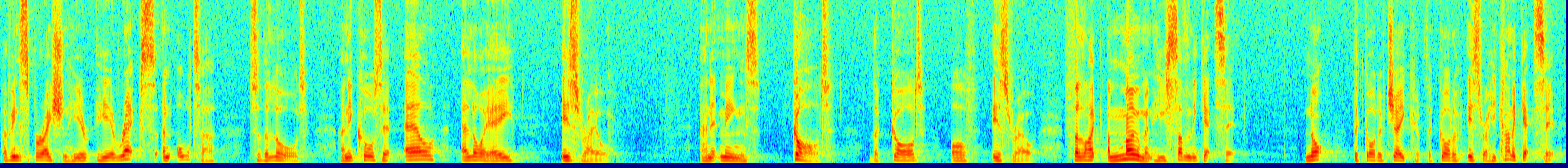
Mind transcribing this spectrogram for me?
of inspiration. He, he erects an altar to the Lord, and he calls it El Elohe Israel. And it means God, the God of Israel. For like a moment, he suddenly gets it. Not the God of Jacob, the God of Israel. He kind of gets it.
